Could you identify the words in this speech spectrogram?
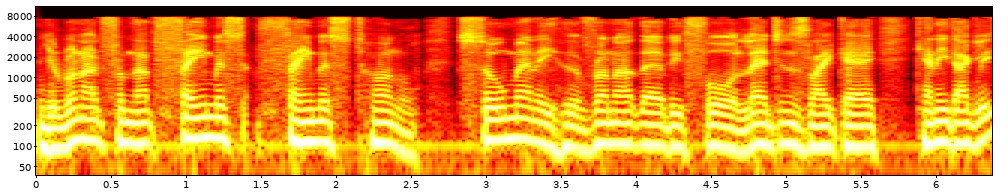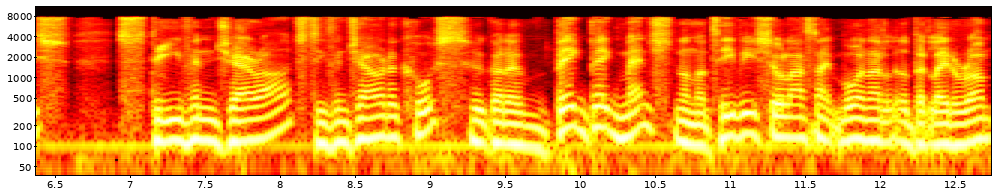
You run out from that famous, famous tunnel. So many who have run out there before. Legends like uh, Kenny Dalglish, Steven Gerrard. Steven Gerrard, of course, who got a big, big mention on the TV show last night. More on that a little bit later on.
